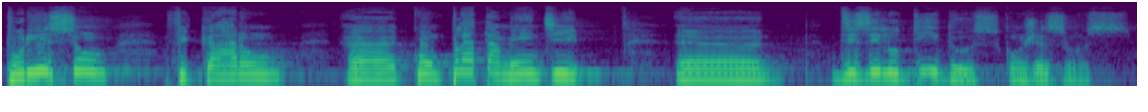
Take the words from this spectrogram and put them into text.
Por isso ficaram uh, completamente uh, desiludidos com Jesus.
